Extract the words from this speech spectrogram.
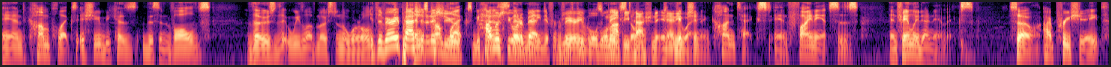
and complex issue because this involves those that we love most in the world. It's a very passionate and it's complex issue. Because How much do you want to bet many different these variables people will not be passionate in any way? conviction and context and finances and family dynamics. So I appreciate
